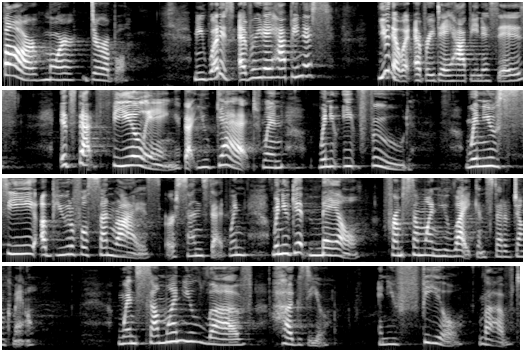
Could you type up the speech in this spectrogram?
far more durable. I mean, what is everyday happiness? You know what everyday happiness is. It's that feeling that you get when when you eat food, when you see a beautiful sunrise or sunset, when, when you get mail from someone you like instead of junk mail, when someone you love hugs you and you feel loved.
